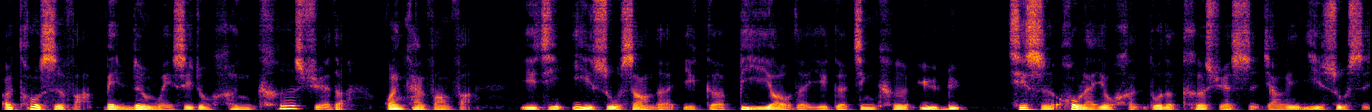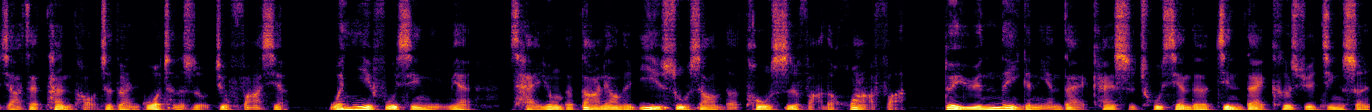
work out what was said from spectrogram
而透视法被认为是一种很科学的。观看方法以及艺术上的一个必要的一个金科玉律，其实后来有很多的科学史家跟艺术史家在探讨这段过程的时候，就发现文艺复兴里面采用的大量的艺术上的透视法的画法，对于那个年代开始出现的近代科学精神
